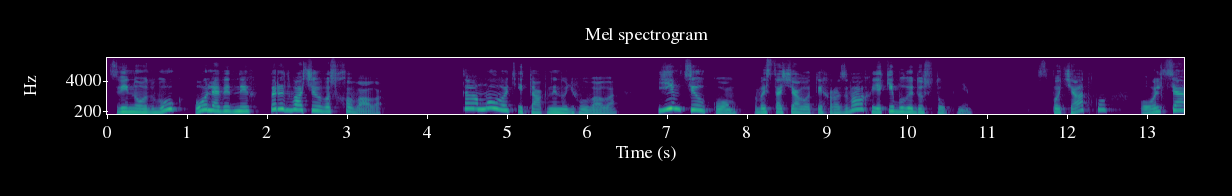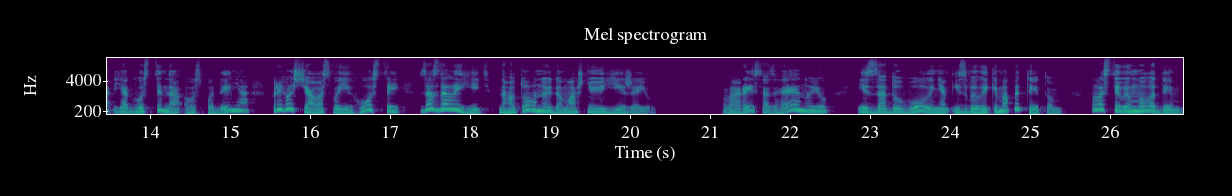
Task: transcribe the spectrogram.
Свій ноутбук Оля від них передбачливо сховала. Та молодь і так не нудьгувала. Їм цілком вистачало тих розваг, які були доступні. Спочатку Ольця, як гостинна господиня, пригощала своїх гостей заздалегідь наготованою домашньою їжею. Лариса з Геною із задоволенням і з великим апетитом, властивим молодим,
